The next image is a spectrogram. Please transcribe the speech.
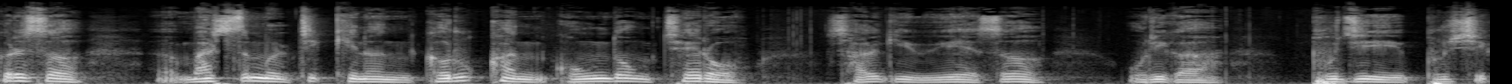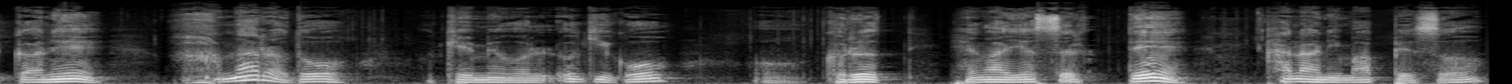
그래서 어, 말씀을 지키는 거룩한 공동체로 살기 위해서 우리가 부지 불식 간에 하나라도 계명을 어기고 어, 그릇 행하였을 때 하나님 앞에서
